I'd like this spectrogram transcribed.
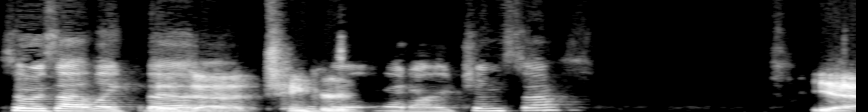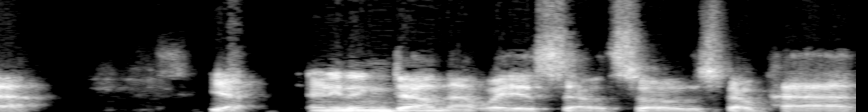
so is that like the, did uh, Tinker, Red Arch and stuff? yeah, yeah. Anything down that way is south. So the Spout Path,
